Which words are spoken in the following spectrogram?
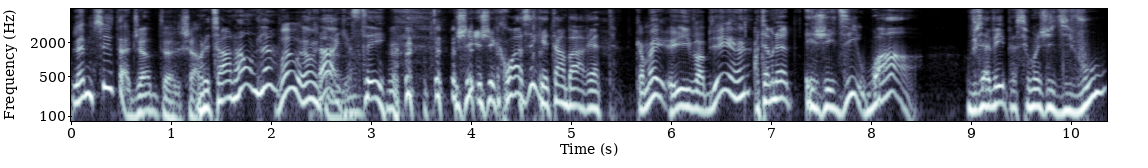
L'aimes-tu ta job, toi, Richard? On est en onde, là? Ouais, ouais, on est en Ah, onde. Christy, j'ai j'ai croisé qu'il était en barrette. Comment? Il va bien, hein? Attends une minute. Et j'ai dit, wow! Vous avez, parce que moi, j'ai dit vous,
